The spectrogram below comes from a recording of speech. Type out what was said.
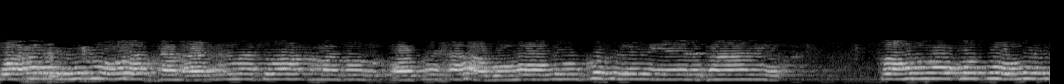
وعليهم رد الأئمة أحمد وصحابه من كل إرفان فهم خصوم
